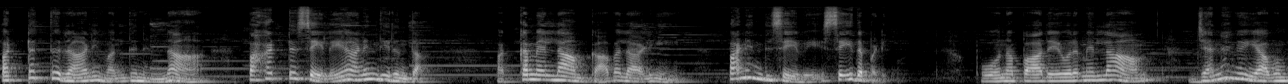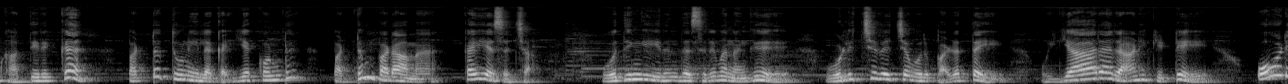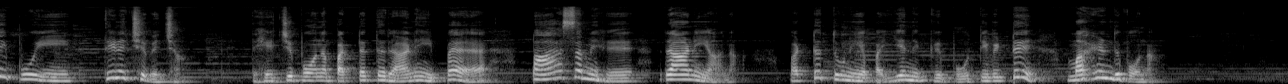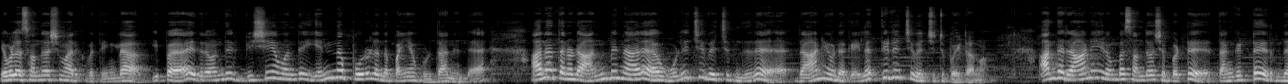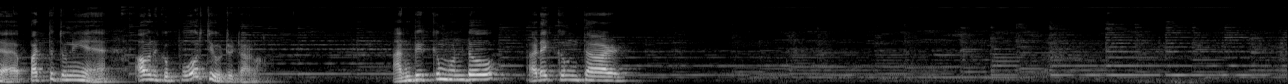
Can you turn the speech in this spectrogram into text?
பட்டத்து ராணி வந்து நின்னா பகட்டு சேலையை அணிந்திருந்தா. பக்கமெல்லாம் காவலாளி பணிந்து சேவை செய்தபடி. போன பாதையோரமெல்லாம் ஜனங்க யாவும் காத்திருக்க பட்டு துணியில கையை கொண்டு பட்டும் படாம கையசைச்சா. ஒதுங்கி இருந்த சிறுவனங்கு ஒளிச்சு வச்ச ஒரு பழத்தை ஒய்யார ராணிக்கிட்டே ஓடி போய் திணிச்சு வச்சான். திகைச்சு போன பட்டத்து ராணி இப்போ பாசமிகு ராணியானா. பட்டு துணியை பையனுக்கு போத்தி விட்டு மகிழ்ந்து போனான் எவ்வளோ சந்தோஷமாக இருக்குது பார்த்தீங்களா இப்போ இதில் வந்து விஷயம் வந்து என்ன பொருள் அந்த பையன் கொடுத்தான்னு இல்லை. ஆனால் தன்னோட அன்பினால் ஒழிச்சு வச்சுருந்ததை ராணியோட கையில் திணிச்சு வச்சுட்டு போயிட்டானான் அந்த ராணி ரொம்ப சந்தோஷப்பட்டு தங்கிட்ட இருந்த பட்டு துணியை அவனுக்கு போர்த்தி விட்டுட்டானான் அன்பிற்கும் உண்டோ அடைக்கும் தாழ்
